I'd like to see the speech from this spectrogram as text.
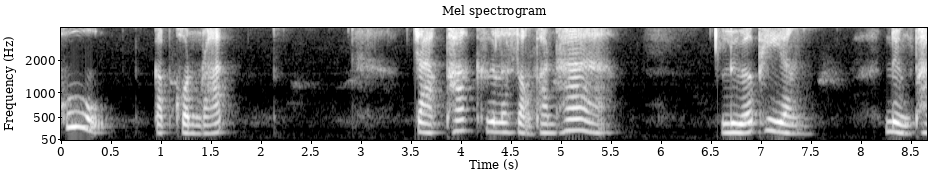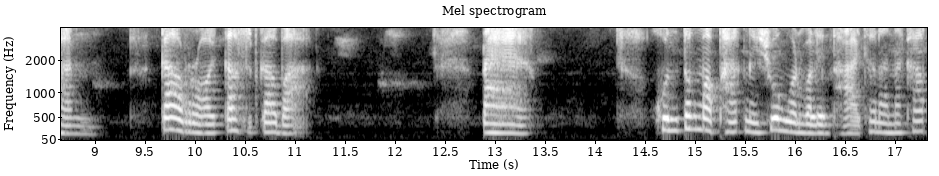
คู่กับคนรัก จากพักคือละสองพันห้าเหลือเพียงหนึ่งพันเก้าร้อยเก้าสิบเก้าบาท แต่คุณต้องมาพักในช่วงวันวาเลนไทน์เท่านั้นนะครับ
